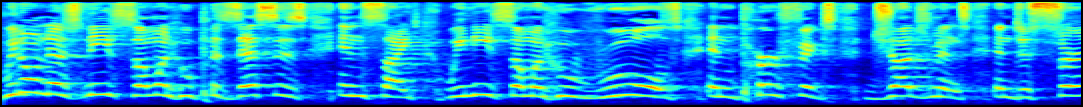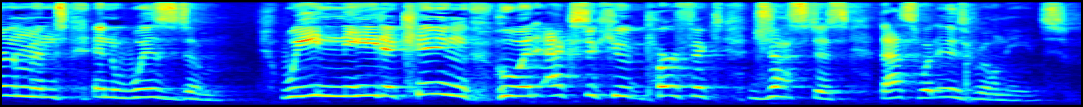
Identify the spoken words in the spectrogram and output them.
We don't just need someone who possesses insight. We need someone who rules in perfect judgment and discernment and wisdom. We need a king who would execute perfect justice. That's what Israel needs.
